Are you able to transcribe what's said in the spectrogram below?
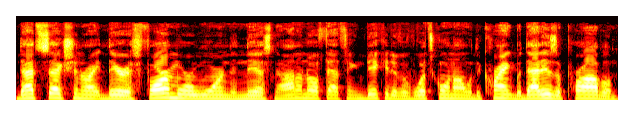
That section right there is far more worn than this. Now, I don't know if that's indicative of what's going on with the crank, but that is a problem.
